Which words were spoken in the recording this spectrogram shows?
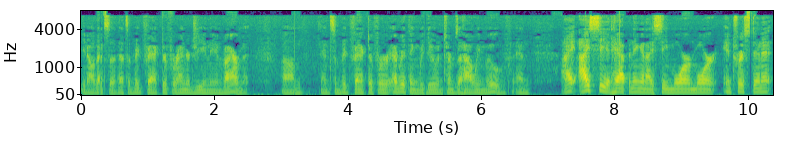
you know that's a that's a big factor for energy and the environment, um, and it's a big factor for everything we do in terms of how we move. And I, I see it happening, and I see more and more interest in it.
